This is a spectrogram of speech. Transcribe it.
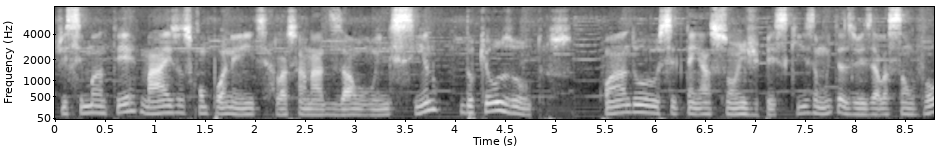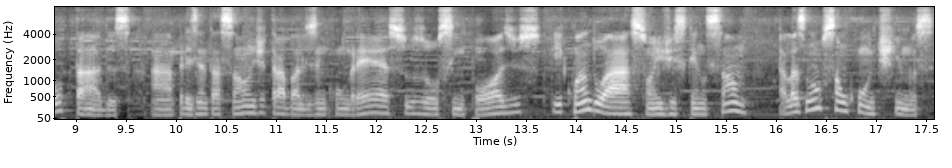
de se manter mais os componentes relacionados ao ensino do que os outros. Quando se tem ações de pesquisa, muitas vezes elas são voltadas à apresentação de trabalhos em congressos ou simpósios, e quando há ações de extensão, elas não são contínuas,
